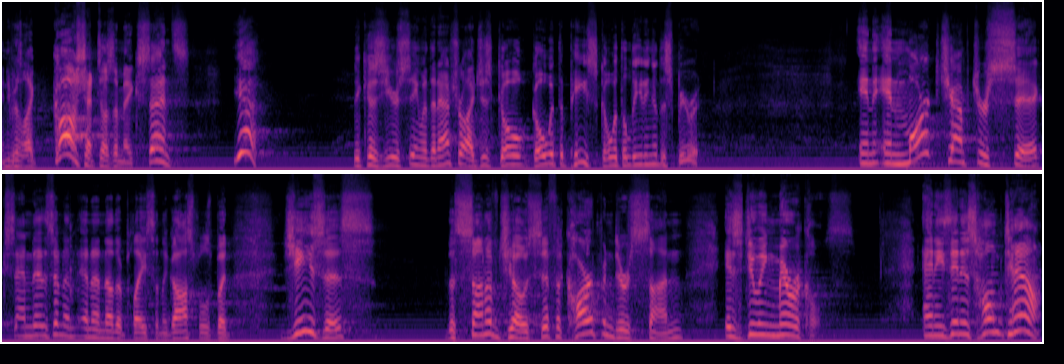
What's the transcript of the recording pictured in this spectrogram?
And you're like, gosh, that doesn't make sense. Yeah. Because you're seeing with the natural eye. Just go, go with the peace, go with the leading of the Spirit. In, in Mark chapter 6, and there's in, in another place in the Gospels, but Jesus, the son of Joseph, a carpenter's son, is doing miracles. And he's in his hometown.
